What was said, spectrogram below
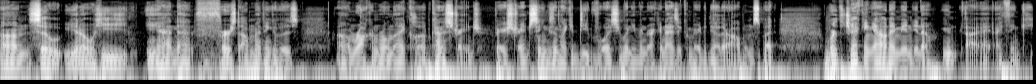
um, so you know he he had that first album. I think it was um, Rock and Roll Nightclub. Kind of strange, very strange. Sings in like a deep voice. You wouldn't even recognize it compared to the other albums, but worth checking out. I mean, you know, you, I I think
